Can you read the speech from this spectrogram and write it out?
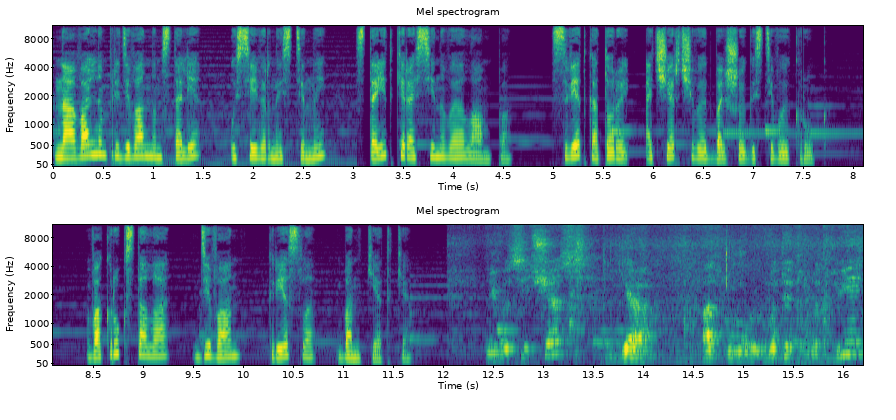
На овальном придиванном столе у северной стены стоит керосиновая лампа, свет которой очерчивает большой гостевой круг. Вокруг стола диван, кресло, банкетки. И вот сейчас я открою вот эту вот дверь,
